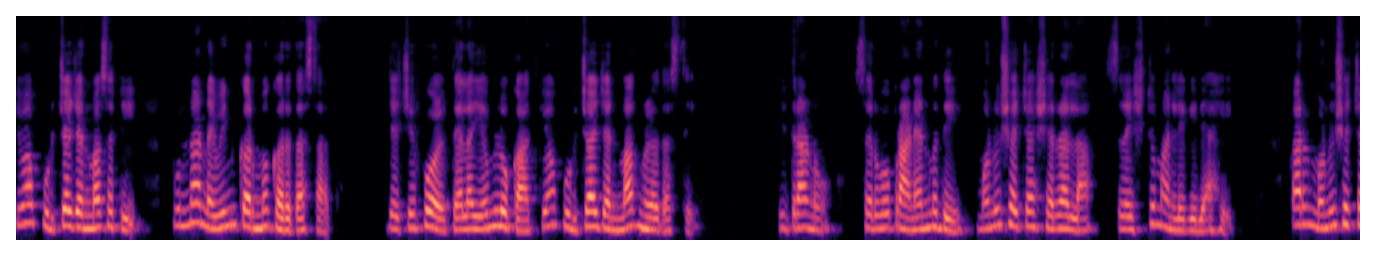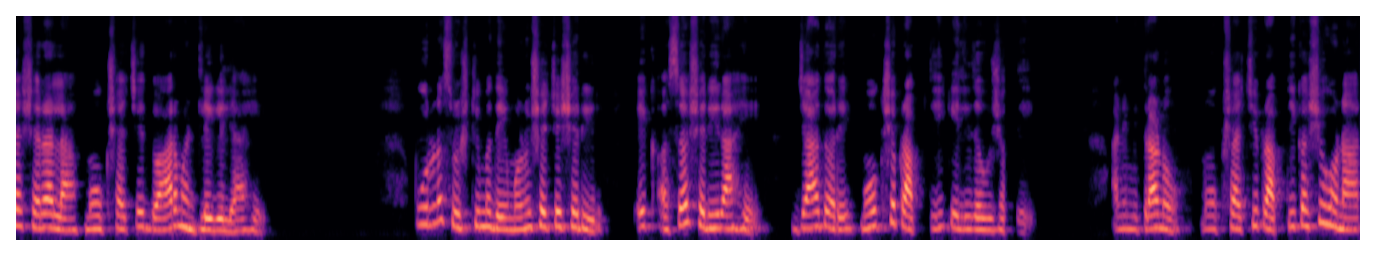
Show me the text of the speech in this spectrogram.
किंवा पुढच्या जन्मासाठी पुन्हा नवीन कर्म करत असतात. ज्याचे फळ त्याला यमलोकात किंवा पुढच्या जन्मात मिळत असते. मित्रांनो सर्व प्राण्यांमध्ये मनुष्याच्या शरीराला श्रेष्ठ मानले गेले आहे. कारण मनुष्याच्या शरीराला मोक्षाचे द्वार म्हटले गेले आहे. पूर्ण सृष्टीमध्ये मनुष्याचे शरीर एक असं शरीर आहे ज्याद्वारे मोक्ष प्राप्ती केली जाऊ शकते. आणि मित्रांनो मोक्षाची प्राप्ती कशी होणार?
